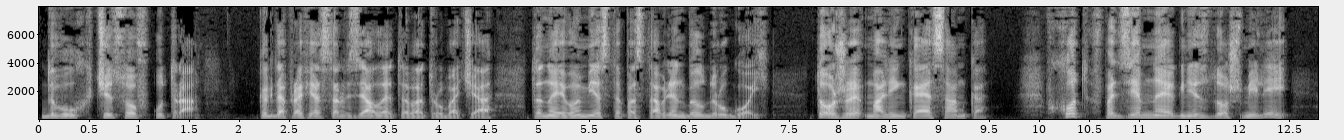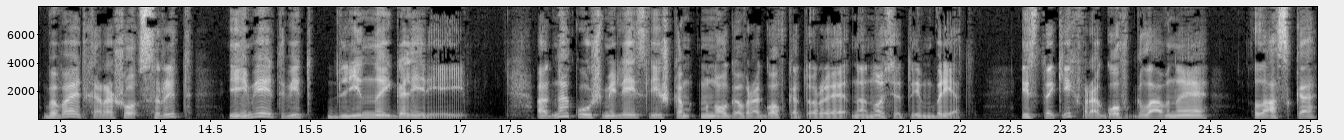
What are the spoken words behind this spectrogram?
трех-двух часов утра. Когда профессор взял этого трубача, то на его место поставлен был другой, тоже маленькая самка. Вход в подземное гнездо шмелей бывает хорошо срыт и имеет вид длинной галереи. Однако у шмелей слишком много врагов, которые наносят им вред. Из таких врагов главное – ласка,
